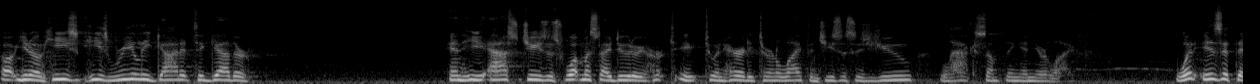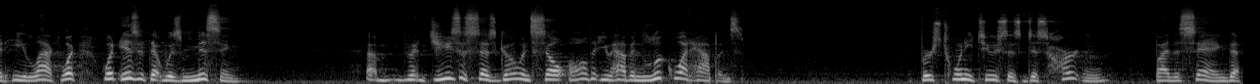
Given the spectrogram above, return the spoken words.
uh, you know, he's, he's really got it together. And he asked Jesus, What must I do to, to, to inherit eternal life? And Jesus says, You lack something in your life. What is it that he lacked? What, what is it that was missing? Uh, but Jesus says, Go and sell all that you have, and look what happens. Verse 22 says, Disheartened by the saying, that,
